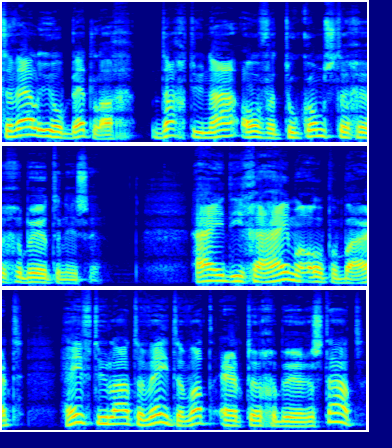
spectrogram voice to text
Terwijl u op bed lag, dacht u na over toekomstige gebeurtenissen. Hij die geheimen openbaart, heeft u laten weten wat er te gebeuren staat.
